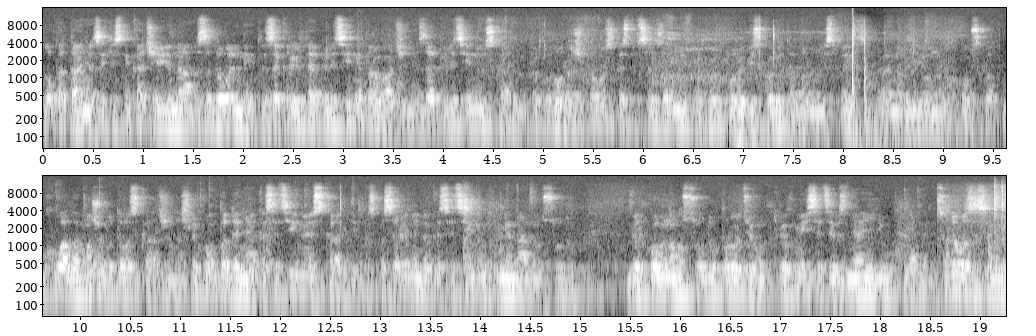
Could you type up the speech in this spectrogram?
Клопотання захисника Чаїна задовольнити, закрити апеляційне провадження за апеляційною скаргою прокурора Житомирської спеціалізованої прокуратури військової та оборонної сфері Центрального регіону Каховського. Ухвала може бути оскаржена шляхом подання касаційної скарги безпосередньо до касаційного кримінального суду Верховного суду протягом трьох місяців з дня її ухвалення. Судове засідання.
